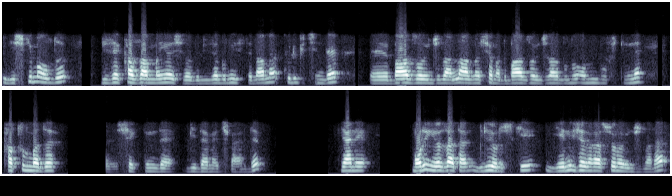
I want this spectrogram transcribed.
ilişkim oldu. Bize kazanmayı aşıladı. Bize bunu istedi ama kulüp içinde e, bazı oyuncularla anlaşamadı. Bazı oyuncular bunu onun bu fikrine katılmadı e, şeklinde bir demeç verdi. Yani Mourinho zaten biliyoruz ki yeni jenerasyon oyunculara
